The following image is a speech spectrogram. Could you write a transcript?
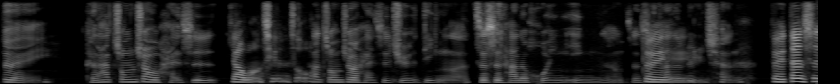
对。可他终究还是要往前走，他终究还是决定了，这是他的婚姻，这是他的旅程。对，但是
